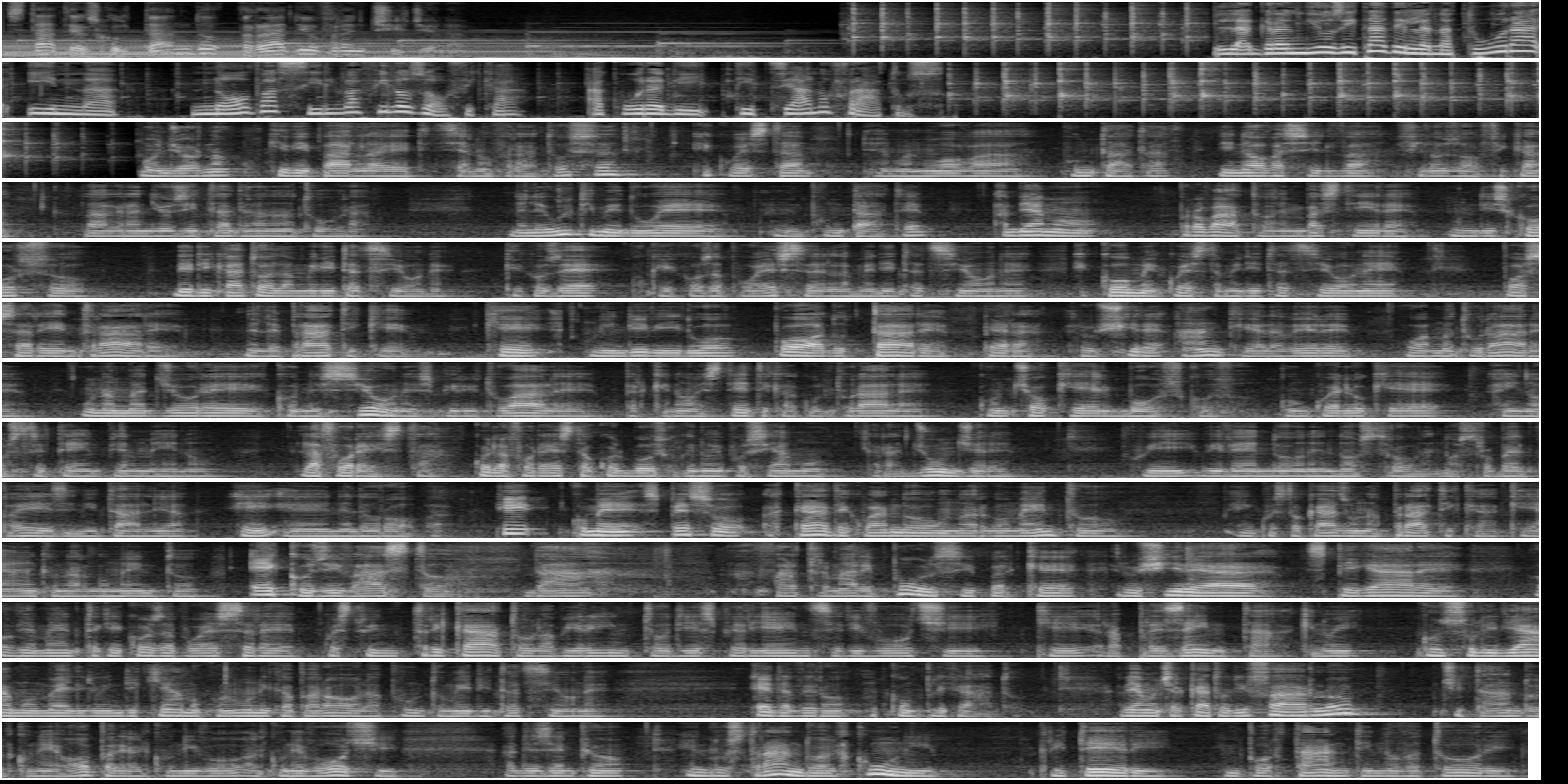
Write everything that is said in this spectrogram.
State ascoltando Radio Francigena. La grandiosità della natura in Nova Silva Filosofica, a cura di Tiziano Fratus. Buongiorno, chi vi parla è Tiziano Fratus e questa è una nuova puntata di Nova Silva Filosofica, la grandiosità della natura. Nelle ultime due puntate abbiamo provato a imbastire un discorso dedicato alla meditazione, che cos'è o che cosa può essere la meditazione e come questa meditazione possa rientrare nelle pratiche che un individuo può adottare per riuscire anche ad avere o a maturare una maggiore connessione spirituale, perché no, estetica, culturale, con ciò che è il bosco, con quello che è, ai nostri tempi almeno, la foresta, quella foresta o quel bosco che noi possiamo raggiungere qui vivendo nel nostro, nel nostro bel paese, in Italia e eh, nell'Europa. E come spesso accade quando un argomento, in questo caso una pratica, che è anche un argomento, è così vasto da far tremare i polsi, perché riuscire a spiegare ovviamente che cosa può essere questo intricato labirinto di esperienze, di voci che rappresenta, che noi consolidiamo meglio, indichiamo con un'unica parola, appunto meditazione, è davvero complicato. Abbiamo cercato di farlo citando alcune opere, alcuni vo- alcune voci, ad esempio illustrando alcuni criteri importanti, innovatori,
